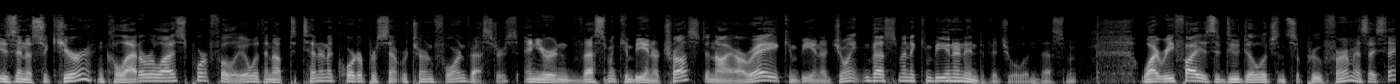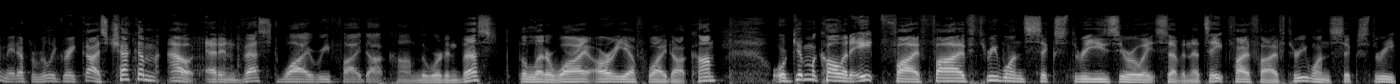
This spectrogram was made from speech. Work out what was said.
is in a secure and collateralized portfolio with an up to 10 and a quarter percent return for investors. And your investment can be in a trust, an IRA, it can be in a joint investment, it can be in an individual investment. Yrefy is a due diligence approved firm, as I say, made up of really great guys. Check them out at investyrefy.com. The word invest, the letter Y, R E F Y.com, or give them a call at 855 316 3087. That's 855 316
